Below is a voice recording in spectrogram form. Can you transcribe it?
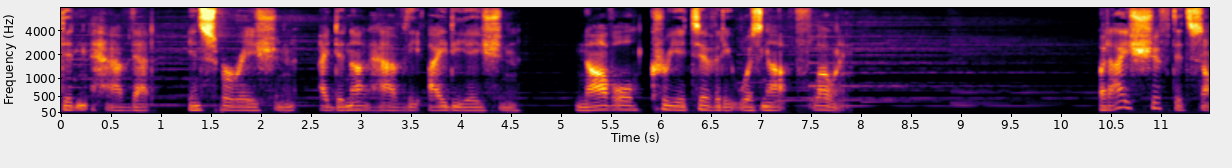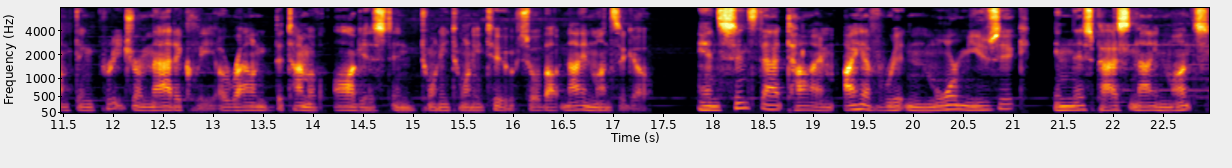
didn't have that inspiration. I did not have the ideation. Novel creativity was not flowing. But I shifted something pretty dramatically around the time of August in 2022, so about nine months ago. And since that time, I have written more music in this past nine months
